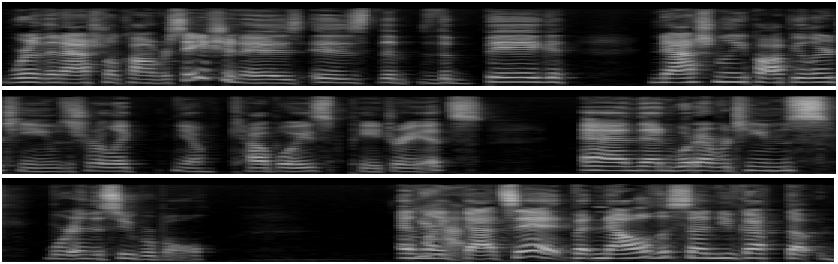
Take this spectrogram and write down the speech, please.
where the national conversation is is the the big nationally popular teams, which are like you know Cowboys, Patriots, and then whatever teams were in the Super Bowl, and Yeah. like that's it. But now all of a sudden you've got the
